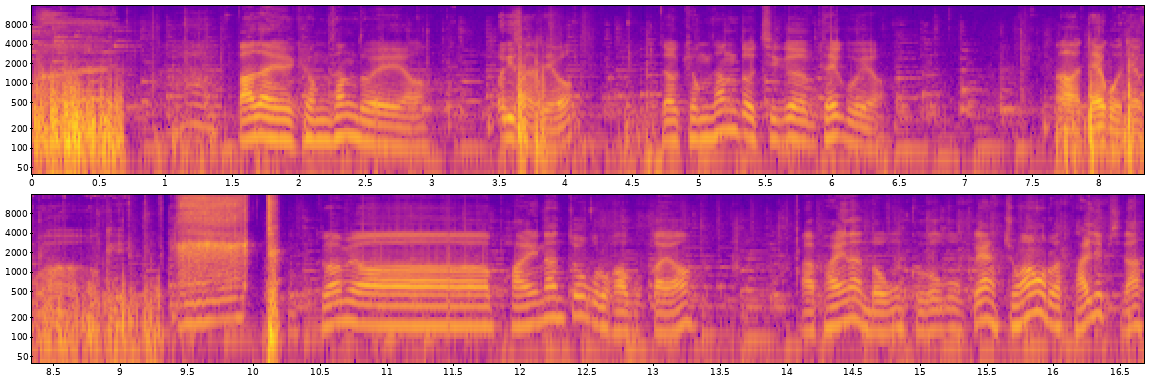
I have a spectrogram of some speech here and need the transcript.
맞아요, 경상도예요. 어디 사세요? 저 경상도 지금 대구요. 아, 대구, 대구. 아, 오케이. 그러면 바이난 쪽으로 가볼까요? 아 바이난 너무 그거고 그냥 중앙으로 달립시다.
